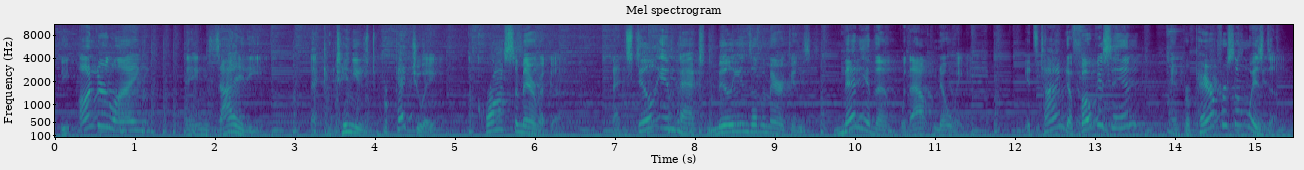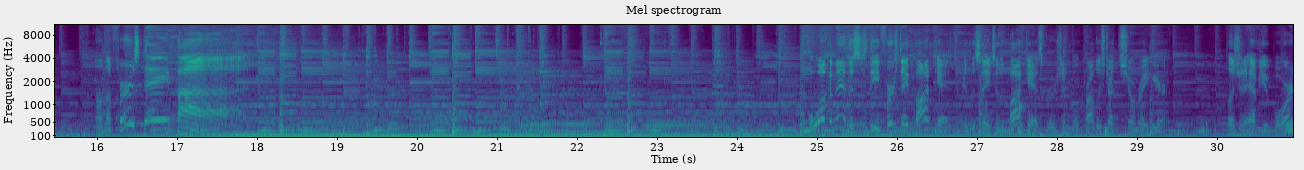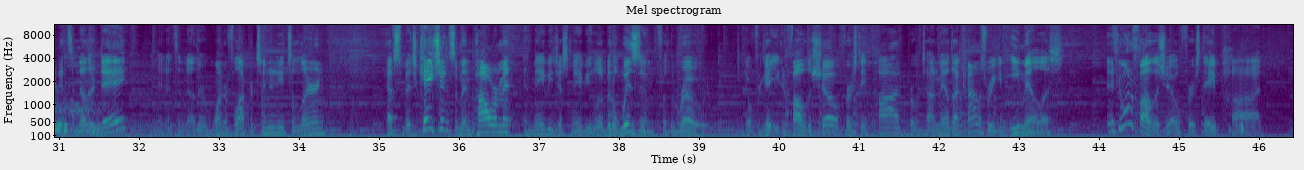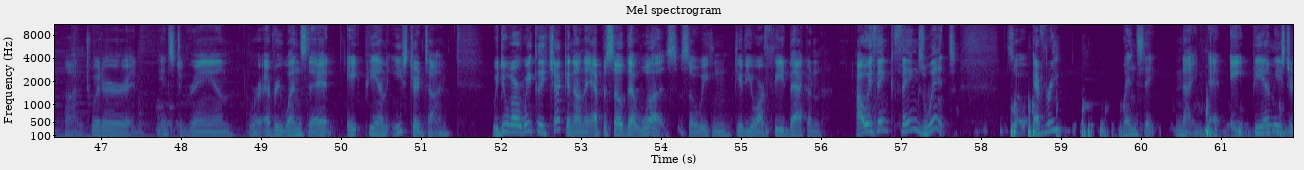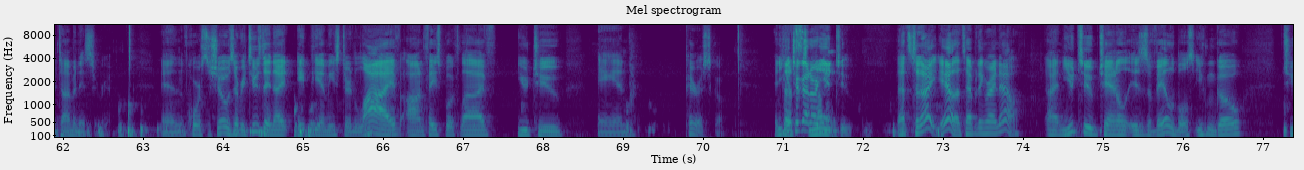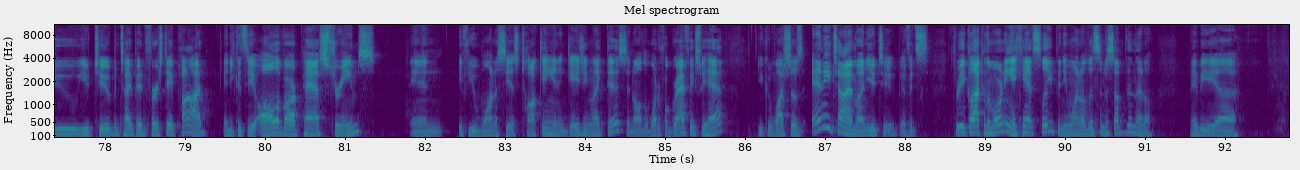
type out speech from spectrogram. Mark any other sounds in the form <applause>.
the underlying anxiety that continues to perpetuate across America that still impacts millions of Americans, many of them without knowing it. It's time to focus in and prepare for some wisdom on the First Day Pod. Welcome in. This is the First Day Podcast. If you're listening to the podcast version, we'll probably start the show right here. Pleasure to have you aboard. It's another day, and it's another wonderful opportunity to learn, have some education, some empowerment, and maybe just maybe a little bit of wisdom for the road. And don't forget, you can follow the show, First Day Pod, protonmail.com is where you can email us. And if you want to follow the show, First Day Pod on Twitter and Instagram, we're every Wednesday at 8 p.m. Eastern Time. We do our weekly check in on the episode that was, so we can give you our feedback on how we think things went. So every Wednesday night at 8 p.m. Eastern Time on Instagram. And of course, the show is every Tuesday night, 8 p.m. Eastern, live on Facebook Live, YouTube, and Periscope. And you That's can check out our tonight. YouTube. That's tonight. Yeah, that's happening right now. And YouTube channel is available. So you can go to YouTube and type in First Day Pod, and you can see all of our past streams. And if you want to see us talking and engaging like this and all the wonderful graphics we have, you can watch those anytime on YouTube. If it's three o'clock in the morning, and you can't sleep, and you want to listen to something that'll maybe uh,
